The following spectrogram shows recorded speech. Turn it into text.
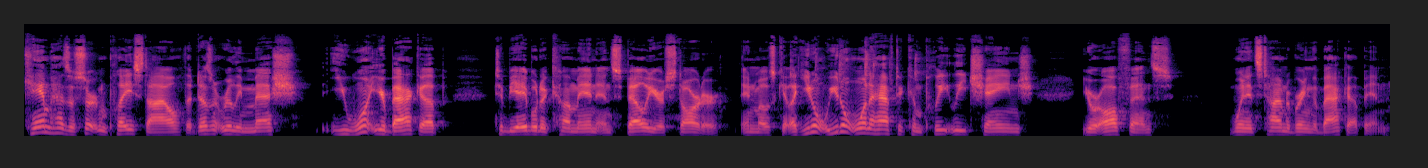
Cam has a certain play style that doesn't really mesh. You want your backup to be able to come in and spell your starter in most cases. Like you don't you don't want to have to completely change your offense when it's time to bring the backup in.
